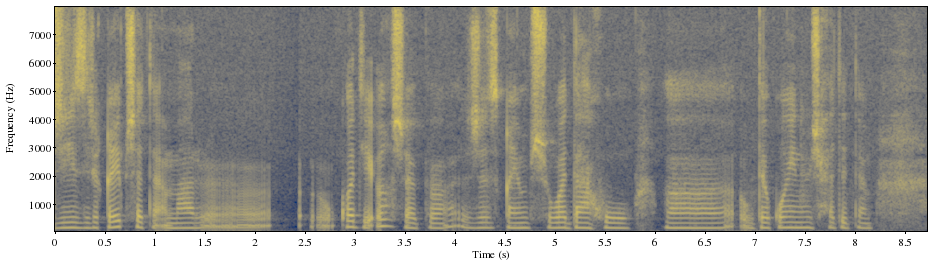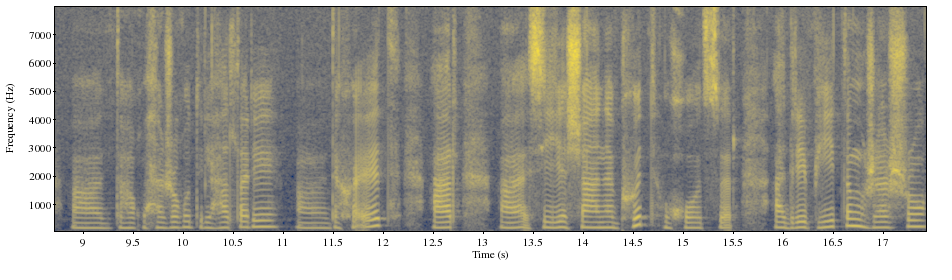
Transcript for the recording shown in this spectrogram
Жьи зри къепщэт ар куэд иӏыгъщ абы жьы къемщыуэ дахэу удэкӏуеину и щхьэ дыдэм. дагу хажгууд ири халари дахаэт ар сияшана бхыт ухоцэр адрепитым жашу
